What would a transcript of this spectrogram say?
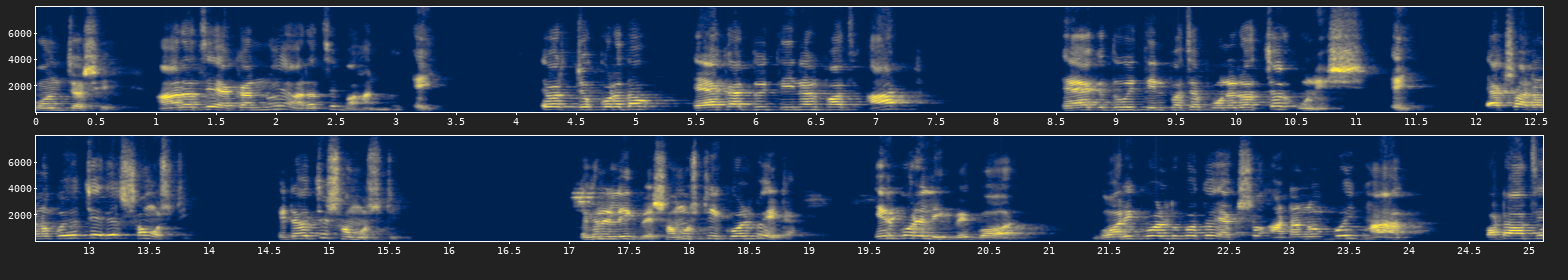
পঞ্চাশে, আর আছে একান্নয়, আর আছে বাহান্ন এই। এবার যোগ করে দাও। এক আর দুই, তিন আর পাঁচ, আট। এক, দুই, তিন, পাঁচা পনেরো চার, উনিশ। এই, একশো আটানব্বই হচ্ছে এদের সমষ্টি। এটা হচ্ছে সমষ্টি। এখানে লিখবে, সমষ্টি ইকুয়াল টু এটা। এরপরে লিখবে গড়। গড় ইকুয়াল টু কত? একশো আটানব্বই ভাগ কটা আছে?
